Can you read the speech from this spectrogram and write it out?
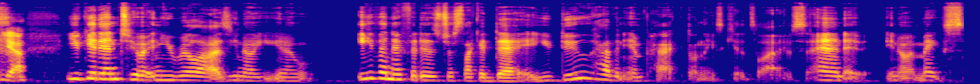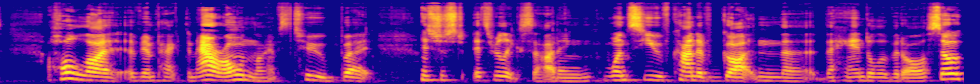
Yeah. you get into it and you realize, you know, you know, even if it is just like a day, you do have an impact on these kids' lives. And it, you know, it makes a whole lot of impact in our own lives too, but it's just it's really exciting once you've kind of gotten the the handle of it all. So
